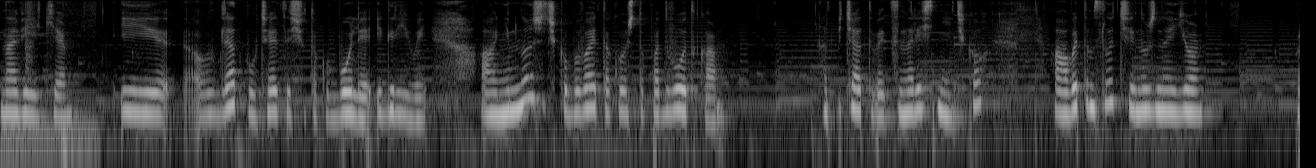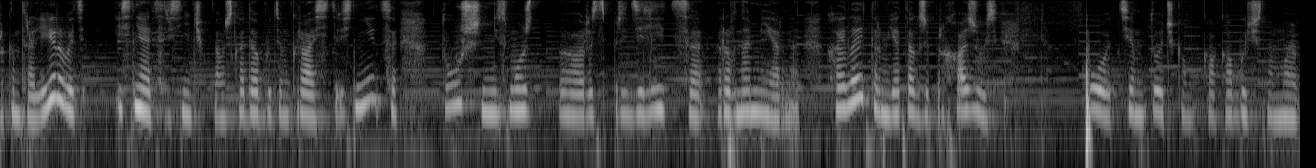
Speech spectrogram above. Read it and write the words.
на веке и взгляд получается еще такой более игривый. А немножечко бывает такое что подводка отпечатывается на ресничках а в этом случае нужно ее проконтролировать и снять с ресничек потому что когда будем красить ресницы тушь не сможет э, распределиться равномерно. Хайлайтером я также прохожусь по тем точкам как обычно мы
